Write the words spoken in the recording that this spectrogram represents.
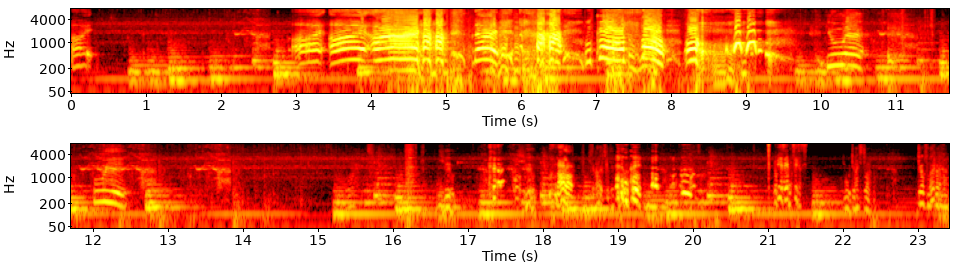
Ай. Ай, ай, ай! Nej! Okej, alltså! 나라. 이제 미치겠어. 이거 진짜. 이거 뭐야?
